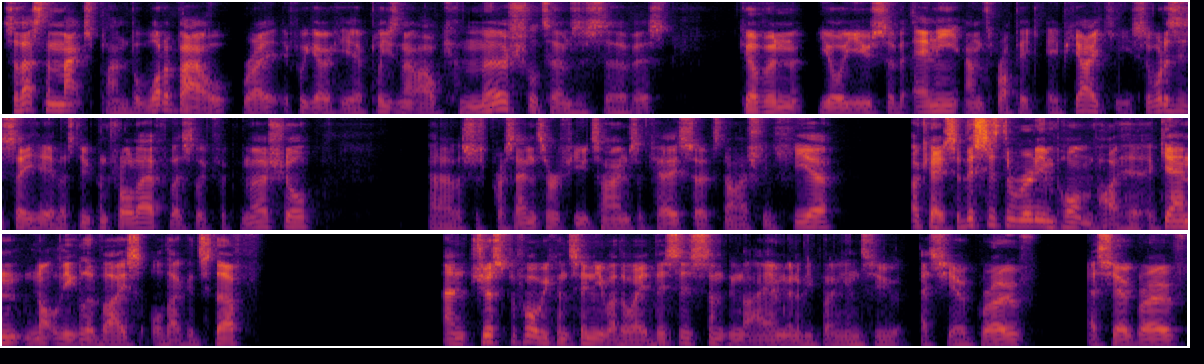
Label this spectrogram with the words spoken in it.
So that's the max plan. But what about, right, if we go here, please note our commercial terms of service govern your use of any Anthropic API key. So what does it say here? Let's do Control F. Let's look for commercial. Uh, let's just press enter a few times. Okay, so it's not actually here. Okay, so this is the really important part here. Again, not legal advice, all that good stuff. And just before we continue, by the way, this is something that I am going to be putting into SEO Grove. SEO Grove,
